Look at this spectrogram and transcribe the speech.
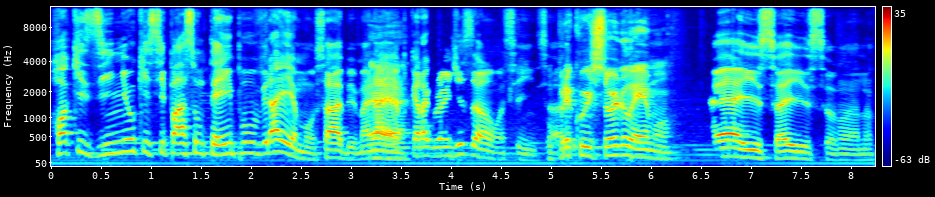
rockzinho que se passa um tempo vira emo, sabe? Mas na É. época era grandezão, assim, O sabe? precursor do emo. É isso, é isso, mano.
